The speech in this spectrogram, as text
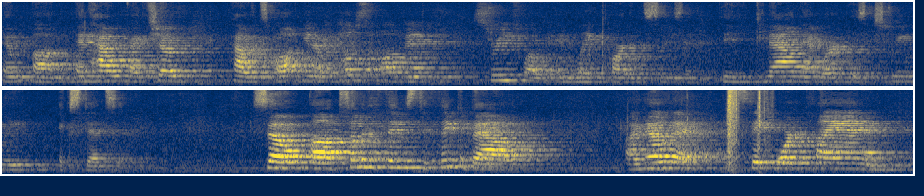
and, um, and how I showed how it's, you know, it helps to augment stream flow in late part of the season. The canal network is extremely extensive. So uh, some of the things to think about, I know that state water plan and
